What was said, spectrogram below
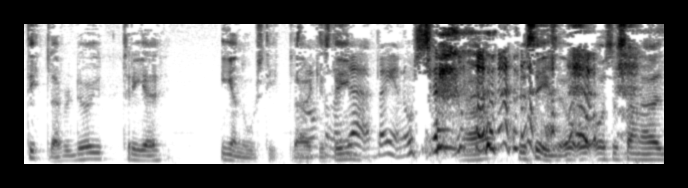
titlar? För du har ju tre enordstitlar, Ja, såna Kristin. jävla enord. Ja, precis. Och, och, och Susanna,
